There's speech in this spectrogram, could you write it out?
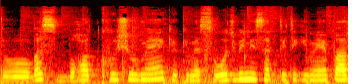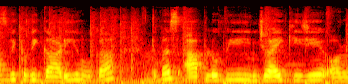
तो बस बहुत खुश हूँ मैं, क्योंकि मैं सोच भी नहीं सकती थी कि मेरे पास भी कभी गाड़ी होगा। तो बस आप लोग भी इंजॉय कीजिए और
